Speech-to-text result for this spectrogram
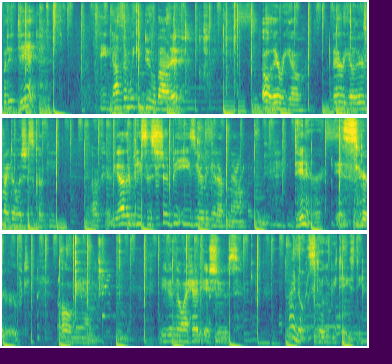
but it did. Ain't nothing we can do about it. Oh, there we go. There we go, there's my delicious cookie. Okay, the other pieces should be easier to get up now dinner is served. Oh man. Even though I had issues, I know it's still gonna be tasty.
